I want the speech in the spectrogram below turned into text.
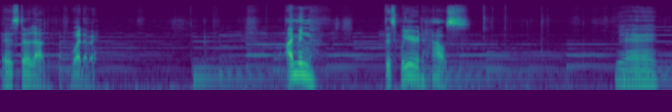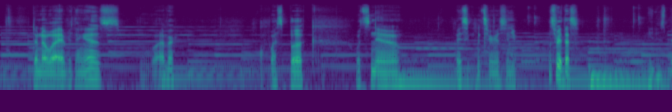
It's still loud. Whatever. I'm in this weird house. Yay. Don't know what everything is, whatever. Quest book. What's new? Basic materials in you. Let's read this. It has been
